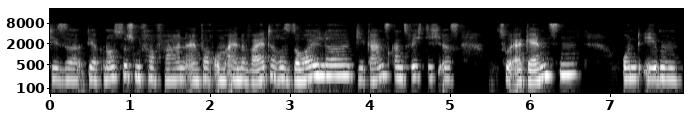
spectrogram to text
diese diagnostischen Verfahren einfach um eine weitere Säule, die ganz, ganz wichtig ist, zu ergänzen und eben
